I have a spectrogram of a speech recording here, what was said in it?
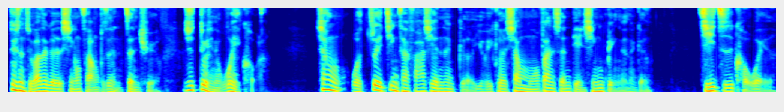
对准嘴巴这个形容词好像不是很正确，就是对你的胃口了。像我最近才发现，那个有一个像模范生点心饼的那个鸡汁口味的，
